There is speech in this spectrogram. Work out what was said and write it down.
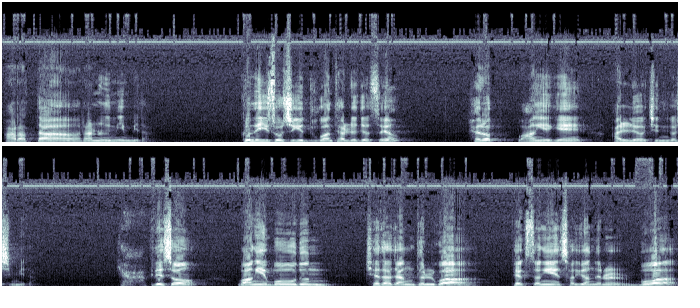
알았다라는 의미입니다. 그런데 이 소식이 누구한테 알려졌어요? 헤롯 왕에게 알려진 것입니다. 야, 그래서 왕의 모든 제사장들과 백성의 서기관들을 모아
